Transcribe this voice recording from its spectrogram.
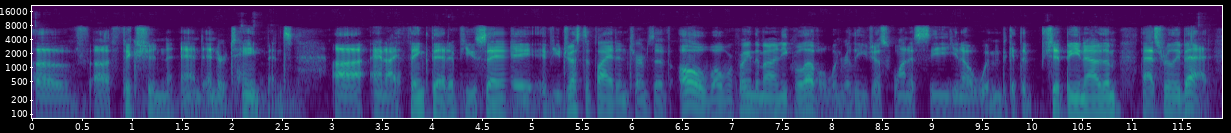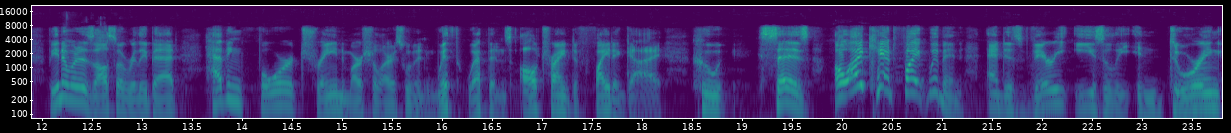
of uh, fiction and entertainment. Uh, and I think that if you say, if you justify it in terms of, oh, well, we're putting them on an equal level, when really you just want to see, you know, women get the shit beaten out of them, that's really bad. But you know what is also really bad? Having four trained martial arts women with weapons all trying to fight a guy who says, oh, I can't fight women, and is very easily enduring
